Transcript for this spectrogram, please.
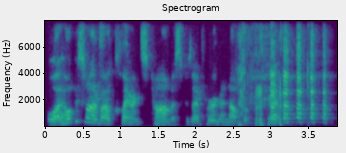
Well, I hope it's not about Clarence Thomas because I've heard enough of him,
